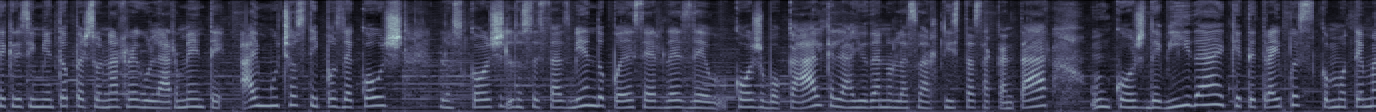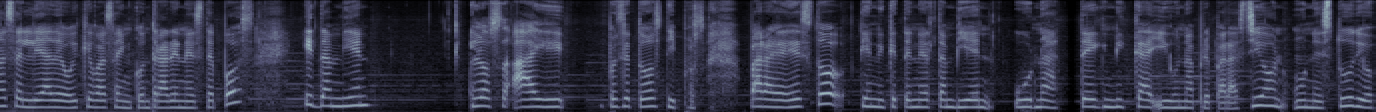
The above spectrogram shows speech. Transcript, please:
de crecimiento personal regularmente. Hay muchos tipos de coach. Los coach los estás viendo, puede ser desde coach vocal que le ayudan a los artistas a cantar, un coach de vida que te trae pues como temas el día de hoy que vas a encontrar en este post y también los hay pues de todos tipos. Para esto tiene que tener también una técnica y una preparación, un estudio.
